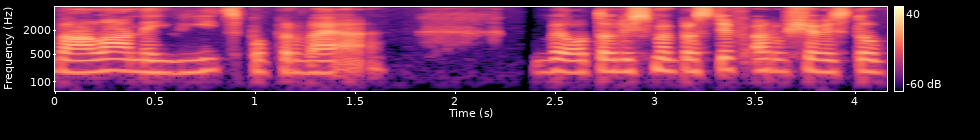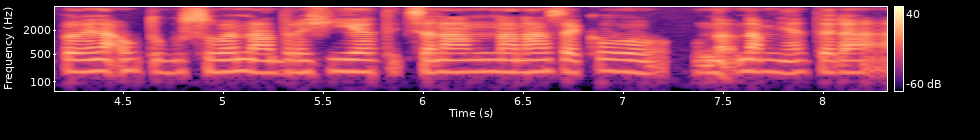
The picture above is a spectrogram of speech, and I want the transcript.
bála nejvíc poprvé bylo to, když jsme prostě v Aruše vystoupili na autobusovém nádraží a teď se nám na nás jako, na, na mě teda,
